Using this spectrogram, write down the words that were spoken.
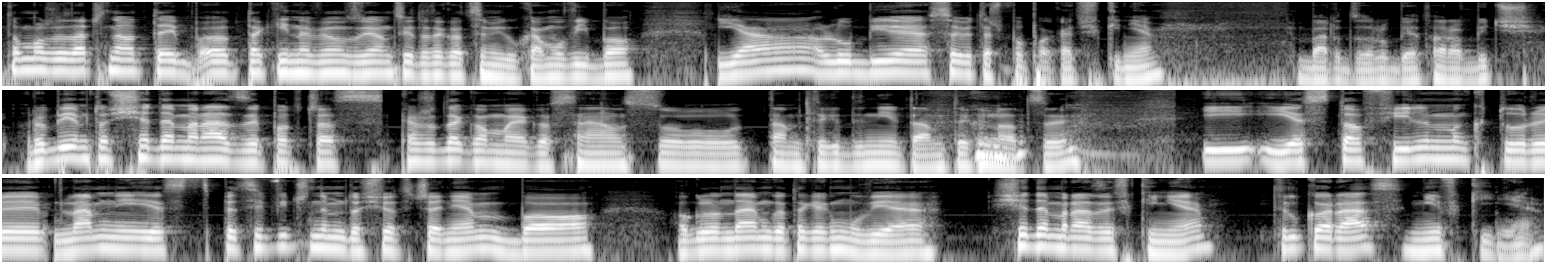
To może zacznę od tej od takiej nawiązującej do tego, co Miłka mówi, bo ja lubię sobie też popłakać w kinie. Bardzo lubię to robić. Robiłem to 7 razy podczas każdego mojego seansu tamtych dni, tamtych nocy. I jest to film, który dla mnie jest specyficznym doświadczeniem, bo oglądałem go, tak jak mówię, 7 razy w kinie, tylko raz nie w kinie.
